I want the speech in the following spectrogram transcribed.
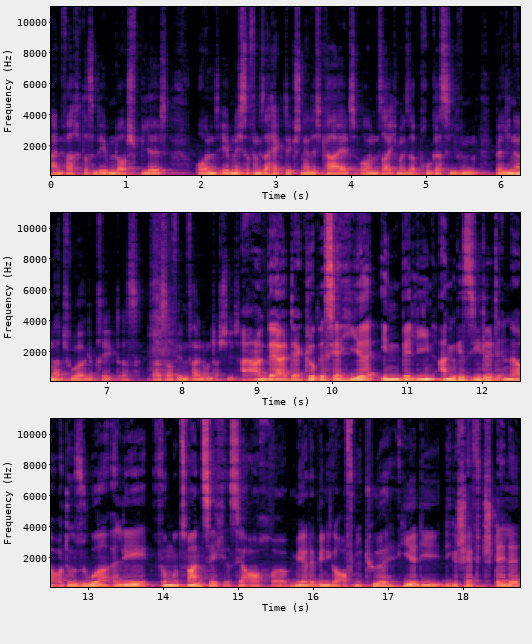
einfach das Leben dort spielt und eben nicht so von dieser Hektik, Schnelligkeit und, sage ich mal, dieser progressiven Berliner Natur geprägt ist. Das ist auf jeden Fall ein Unterschied. Ah, der, der Club ist ja hier in Berlin angesiedelt, in der Otto-Suhr-Allee 25, ist ja auch äh, mehr oder weniger offene Tür hier, die, die Geschäftsstelle.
